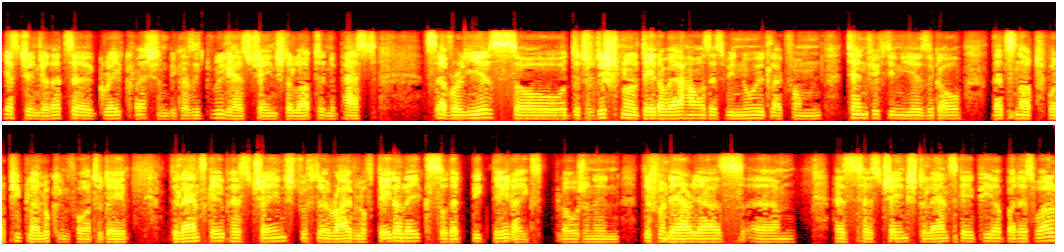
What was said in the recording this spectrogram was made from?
Yes, Ginger, that's a great question because it really has changed a lot in the past several years. So the traditional data warehouse as we knew it like from 10, 15 years ago, that's not what people are looking for today. The landscape has changed with the arrival of data lakes, so that big data explosion in different areas um, has has changed the landscape here, but as well,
